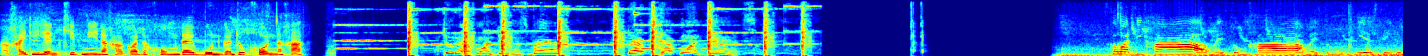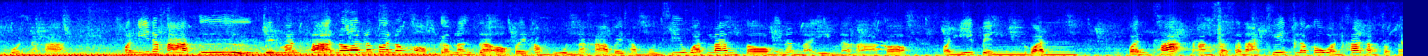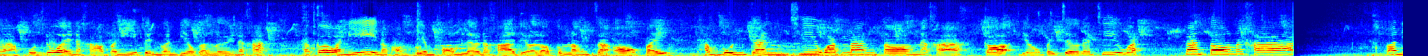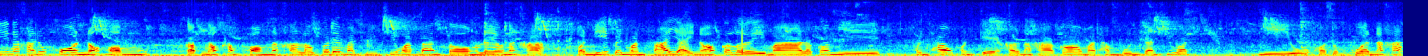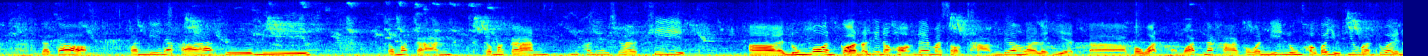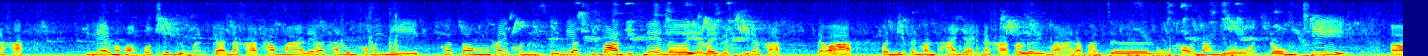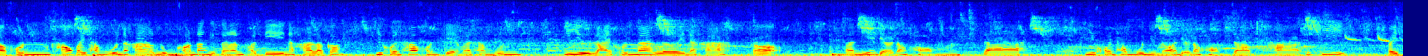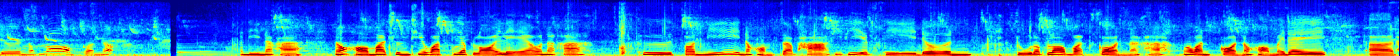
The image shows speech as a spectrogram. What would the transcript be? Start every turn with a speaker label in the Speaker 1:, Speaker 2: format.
Speaker 1: ค่ะใครที่เห็นคลิปนี้นะคะ ก็คงได้บุญกันทุกคนนะคะ
Speaker 2: Do that one dance, baby. That that one dance.
Speaker 1: สวัสดีค่ะใหม่สุงค่ะใหม่สุงวิทีเอซีทุกคนนะคะ วันนี้นะคะคือเป็นวันพระเนอะแล้วก็น้องหอมกำลังจะออกไปทำบุญนะคะ ไปทำบุญที่วัดล่านตองไอ้นั่นน่ะเองนะคะ ก็วันนี้เป็นวัน วันพระทางศาสนาคริสต์แล้วก็วันพระทางศาสนาพุทธด้วยนะคะ วันนี้เป็นวันเดียวกันเลยนะคะ แล้วก็วันนี้น้องหอมเตรียมพร้อมแล้วนะคะ เดี๋ยวเรากำลังจะออกไปทำบุญกันที่วัดล่านตองนะคะ ก็เดี๋ยวไปเจอกันที่วัดล่านตองนะคะ ตอนนี้นะคะทุกคนน้องหอมกับน้องคำพองนะคะ เราก็ได้มาถึงที่วัดล้านตองแล้วนะคะ วันนี้เป็นวันพระใหญ่เนาะก็เลยมา แล้วก็มีคนเฒ่าคนแก่เขานะคะ ก็มาทำบุญกันที่วัด มีอยู่พอสมควรนะคะ แล้วก็วันนี้นะคะคือมีกรรมการกรรมการเขาเรียกใช่ไหมที่ลุงเมื่นก่อนเนาะที่น้องหอมได้มาสอบถามเรื่องรายละเอียดประวัติของวัดนะคะ ก็วันนี้ลุงเขาก็อยู่ที่วัดด้วยนะคะ ทีแรกน้องหอมก็คิดอยู่เหมือนกันนะคะ ถ้ามาแล้วถ้าลุงเขาไม่มีก็ต้องให้คนอื่นไปเรียกที่บ้านอีกแน่เลยอะไรแบบนี้นะคะ แต่ว่าวันนี้เป็นวันพระใหญ่นะคะ ก็เลยมาแล้วก็เจอลุงเขานั่งอยู่ตรงที่ คนเขาไปทำบุญนะคะ ลุงเขานั่งอยู่ตรงนั้นพอดีนะคะ แล้วก็มีคนเฒ่าคนแก่มาทำบุญมีอยู่หลายคนมากเลยนะคะ ก็ตอนนี้เดี๋ยวน้องหอมจะมีคนทำบุญอยู่เนาะเดี๋ยวน้องหอมจะพาพี่ๆไปเดินรอบๆก่อนเนาะอันนี้นะคะ น้องหอมมาถึงที่วัดเรียบร้อยแล้วนะคะ คือตอนนี้น้องหอมจะพาพี่พี่เอฟซีเดินดูรอบๆวัดก่อนนะคะ เมื่อวันก่อนน้องหอมไม่ได้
